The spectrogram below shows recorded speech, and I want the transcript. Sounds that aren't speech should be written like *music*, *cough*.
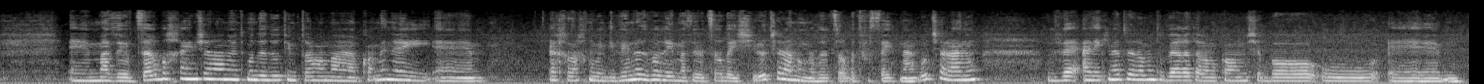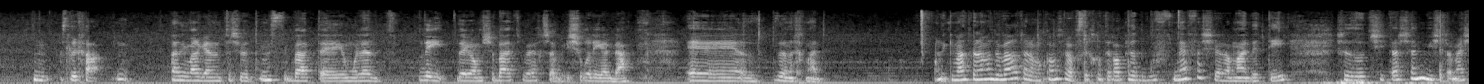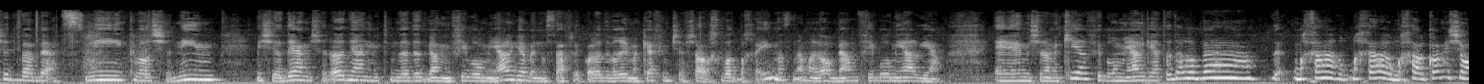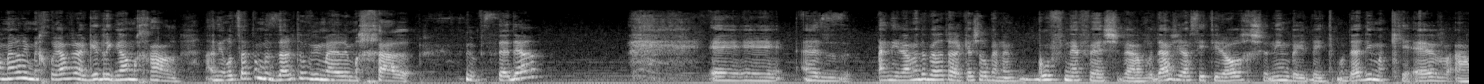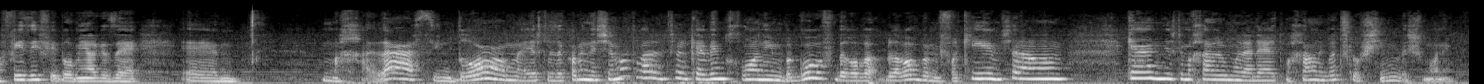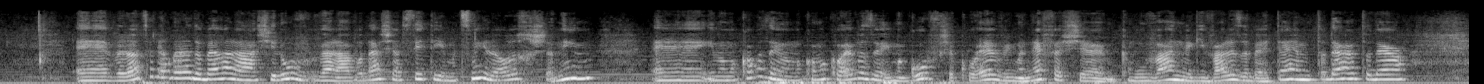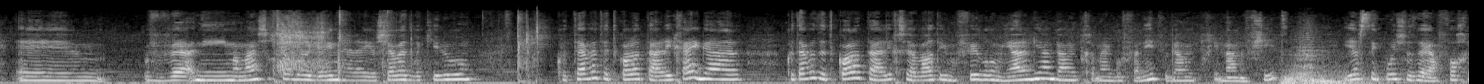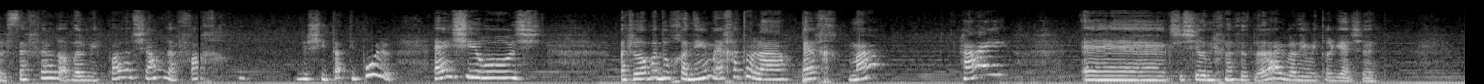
אה, מה זה יוצר בחיים שלנו, התמודדות עם טראומה, כל מיני, אה, איך אנחנו מגיבים לדברים, מה זה יוצר באישיות שלנו, מה זה יוצר בדפוסי התנהגות שלנו. ואני כמעט ולא מדברת על המקום שבו הוא, אה, סליחה, אני מארגנת פשוט מסיבת יום הולדת לי, זה יום שבת, ועכשיו אישרו לי ילדה. אז זה נחמד. אני כמעט ולא מדברת על המקום של הפסיכותרפיית גוף נפש שלמדתי, שזאת שיטה שאני משתמשת בה בעצמי כבר שנים. מי שיודע, מי שלא יודע, אני מתמודדת גם עם פיברומיאלגיה, בנוסף לכל הדברים הכיפים שאפשר לחוות בחיים, אז למה לא גם פיברומיאלגיה. אה, מי שלא מכיר, פיברומיאלגיה, תודה רבה. מחר, מחר, מחר. כל מי שאומר לי מחויב להגיד לי גם מחר. אני רוצה את המזל טובים האלה מחר. *laughs* זה בסדר? אה, אז... אני לא מדברת על הקשר בין הגוף נפש והעבודה שעשיתי לאורך שנים להתמודד עם הכאב הפיזי, פיברומיאלגיה זה אה, מחלה, סינדרום, יש לזה כל מיני שמות, אבל של כאבים כרוניים בגוף, ברוב, לרוב במפרקים, שלום. כן, יש לי מחר יום הולדת, מחר אני בת 38. אה, ולא יצא לי הרבה לדבר על השילוב ועל העבודה שעשיתי עם עצמי לאורך שנים. אה, עם המקום הזה, עם המקום הכואב הזה, עם הגוף שכואב, עם הנפש שכמובן מגיבה לזה בהתאם, תודה, תודה. אה, ואני ממש עכשיו ברגעים האלה יושבת וכאילו כותבת את כל התהליך, היי גל, כותבת את כל התהליך שעברתי עם הפיברומיאלגיה, גם מבחינה גופנית וגם מבחינה נפשית. יש סיכוי שזה יהפוך לספר, אבל מפה לשם זה הפך לשיטת טיפול. היי שירוש! את לא בדוכנים? איך את עולה? איך? מה? היי! אה, כששיר נכנסת ללייב אני מתרגשת.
